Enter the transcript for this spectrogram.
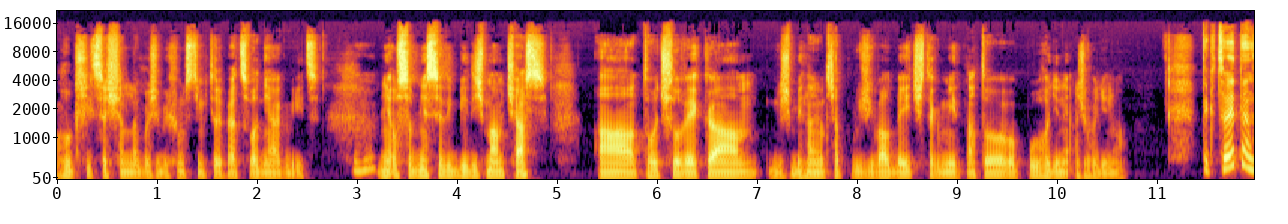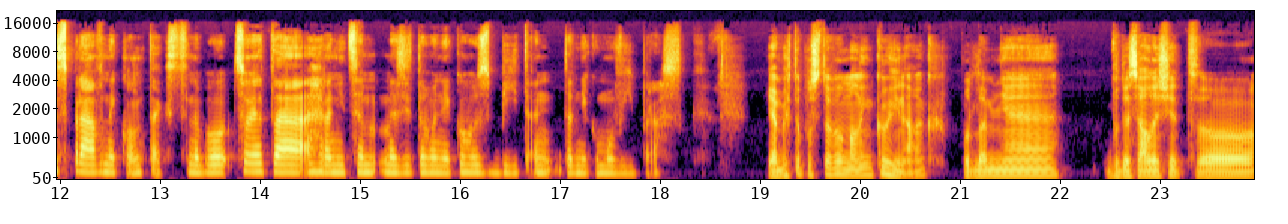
hlubší session, nebo že bychom s tím chtěli pracovat nějak víc. Mm-hmm. Mně osobně se líbí, když mám čas a toho člověka, když bych na něj třeba používal beach, tak mít na to půl hodiny až hodinu. Tak co je ten správný kontext? Nebo co je ta hranice mezi toho někoho zbít a dát někomu výprask? Já bych to postavil malinko jinak. Podle mě bude záležet uh,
